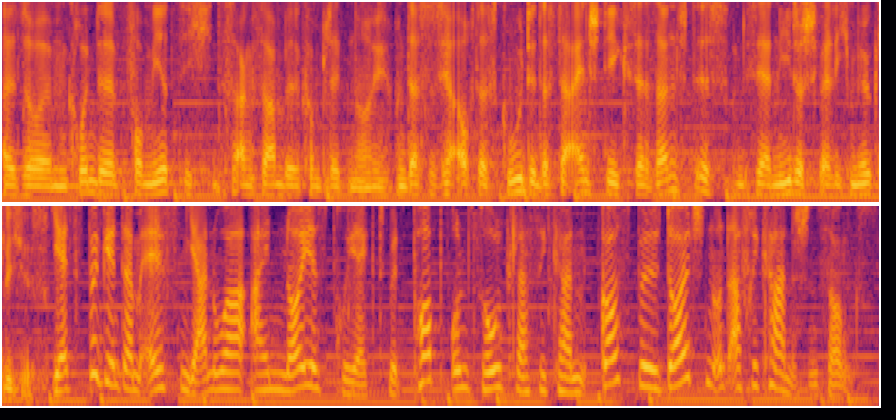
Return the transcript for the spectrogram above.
Also im Grunde formiert sich das Ensemble komplett neu. Und das ist ja auch das Gute, dass der Einstieg sehr sanft ist und sehr niederschwellig möglich ist. Jetzt beginnt am 11. Januar ein neues Projekt mit Pop- und Soul-Klassikern, Gospel, deutschen und afrikanischen Songs.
